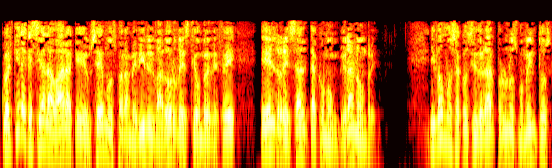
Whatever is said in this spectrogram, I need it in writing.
Cualquiera que sea la vara que usemos para medir el valor de este hombre de fe, él resalta como un gran hombre. Y vamos a considerar por unos momentos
